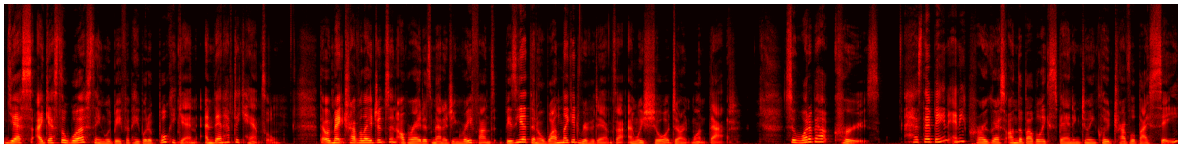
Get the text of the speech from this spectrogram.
Yes, I guess the worst thing would be for people to book again and then have to cancel. That would make travel agents and operators managing refunds busier than a one legged river dancer, and we sure don't want that. So, what about cruise? Has there been any progress on the bubble expanding to include travel by sea?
